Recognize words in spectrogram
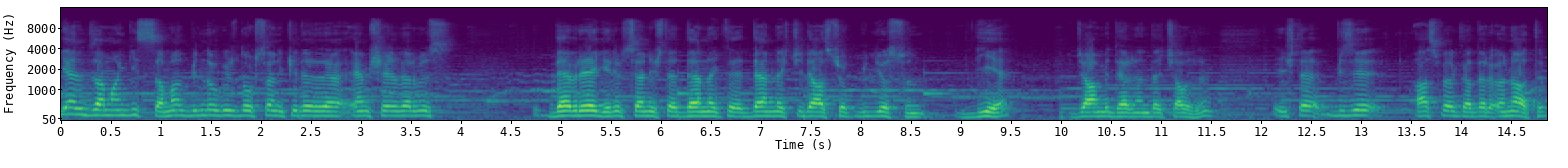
gel zaman git zaman 1992'de de hemşehrilerimiz devreye girip sen işte dernekte dernekçiliği az çok biliyorsun diye cami derneğinde çalışın. İşte bizi asbelkader öne atıp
